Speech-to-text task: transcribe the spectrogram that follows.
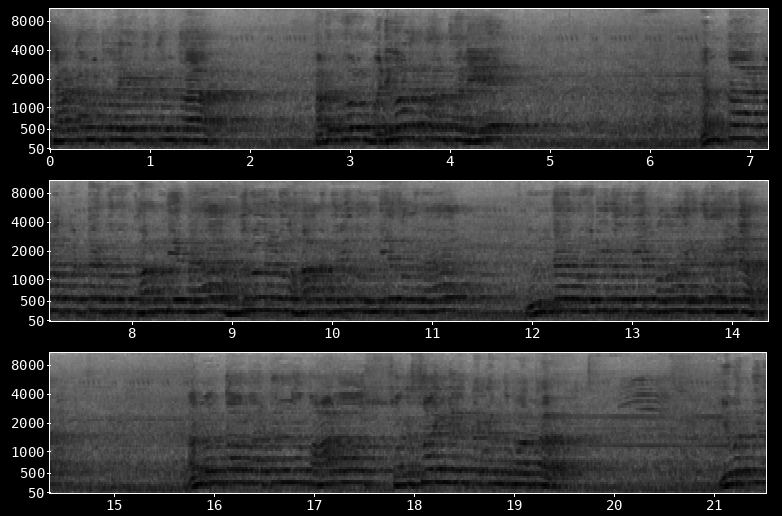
ಶಾಖಾ ಮಠವಾಗಿರ್ತಕ್ಕಂಥ ಕಡಕೋಳು ಮಡಿವಾಳಪ್ಪ ಅಂತಾನೆ ಎಂತ ಆಕಳ ಕೊಟ್ಟ ಗುರು ಕಾಮದೇನ ಹಗಲುಗಳು ಹಾಲು ಬರೆಯುವುದು ಒಂದೇ ಸಮನ ಉಂಡ ನೋಡಿದವನೇ ಬಲ್ಲ ಇದರ ಹೈನ ಅನ್ನುವಂಥ ಮಾತನ್ನ ಬಹಳ ಸೊಗಸಾಗಿ ಹೇಳಿರ್ತಕ್ಕಂಥ ಮಾತ ಇವತ್ತಿನ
